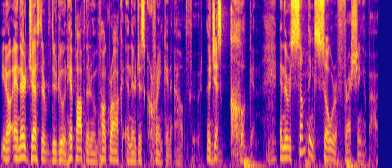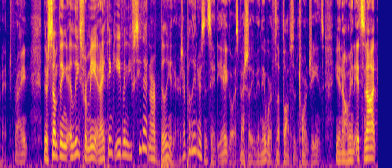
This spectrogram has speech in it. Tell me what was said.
you know, and they're just they're, they're doing hip hop, and they're doing punk rock, and they're just cranking out food. They're just cooking, and there was something so refreshing about it, right? There's something, at least for me, and I think even you see that in our billionaires, our billionaires in San Diego, especially. I mean, they wear flip flops and torn jeans. You know, I mean, it's not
